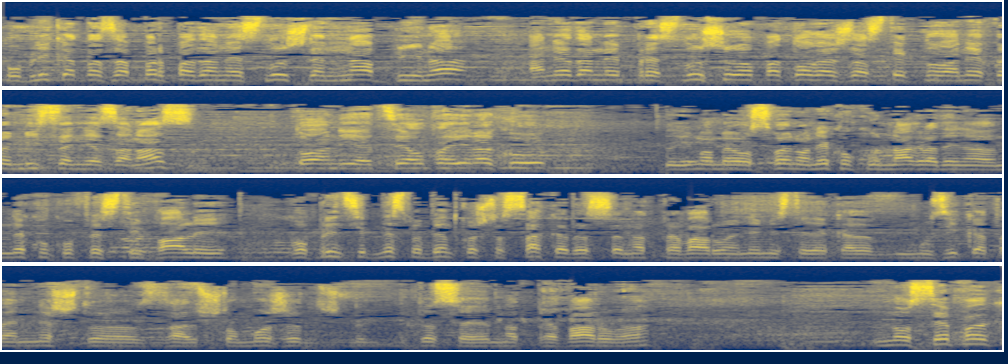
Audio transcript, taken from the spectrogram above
публиката за прв да не слушне на бина, а не да не преслушува, па тогаш да стекнува некој мислење за нас. Тоа ни е целта, инаку имаме освоено неколку награди на неколку фестивали. Во принцип не сме бенд кој што сака да се надпреварува, не мисли дека музиката е нешто за што може да се надпреварува. Но сепак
